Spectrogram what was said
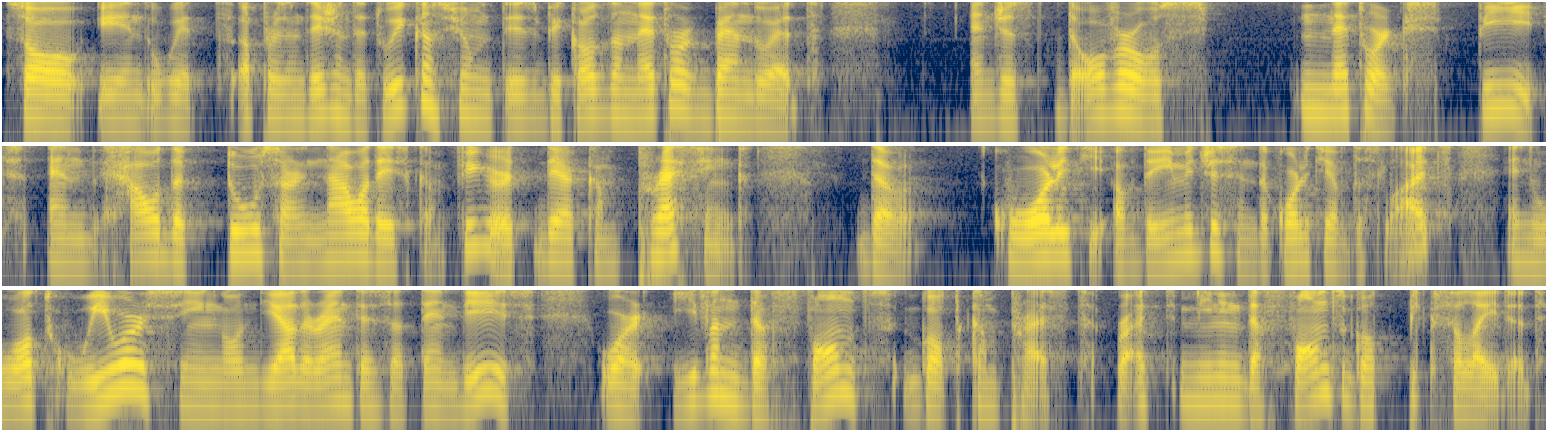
saw in with a presentation that we consumed is because the network bandwidth and just the overall network speed and how the tools are nowadays configured, they are compressing the quality of the images and the quality of the slides. And what we were seeing on the other end as attendees were even the fonts got compressed, right? Meaning the fonts got pixelated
